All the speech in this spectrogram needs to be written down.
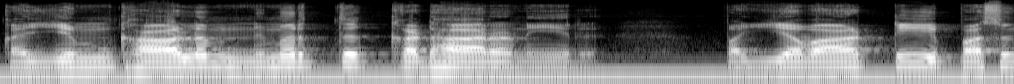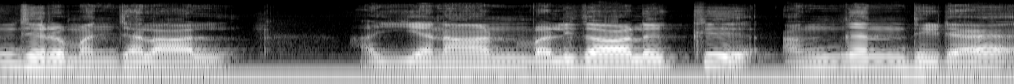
கையும் காலும் நிமிர்த்து கடார நீர். பையவாட்டி பசுஞ்சிறு மஞ்சளால். ஐயனான் வலிதாளுக்கு அங்கந்திட.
